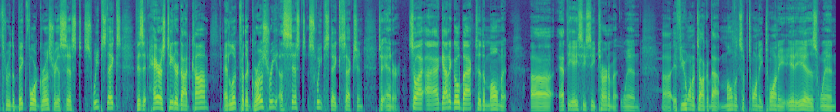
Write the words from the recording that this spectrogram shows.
through the Big Four Grocery Assist Sweepstakes. Visit harristeeter.com and look for the Grocery Assist Sweepstakes section to enter. So I, I got to go back to the moment uh, at the ACC tournament when. Uh, if you want to talk about moments of 2020, it is when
